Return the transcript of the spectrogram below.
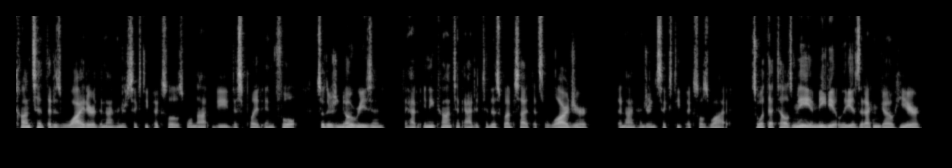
content that is wider than 960 pixels will not be displayed in full. So there's no reason to have any content added to this website that's larger than 960 pixels wide. So what that tells me immediately is that I can go here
